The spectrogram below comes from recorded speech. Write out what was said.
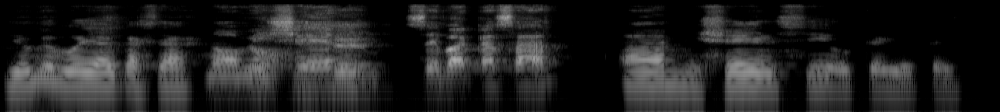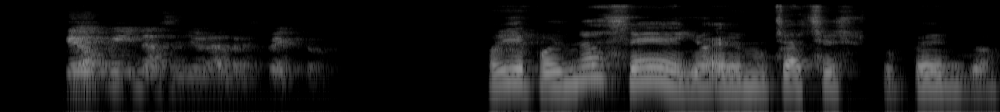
Yo me voy a casar. No, Michelle, se va a casar. Ah, Michelle, sí, ok, ok. ¿Qué opina, señora, al respecto? Oye, pues no sé, yo, el muchacho es estupendo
